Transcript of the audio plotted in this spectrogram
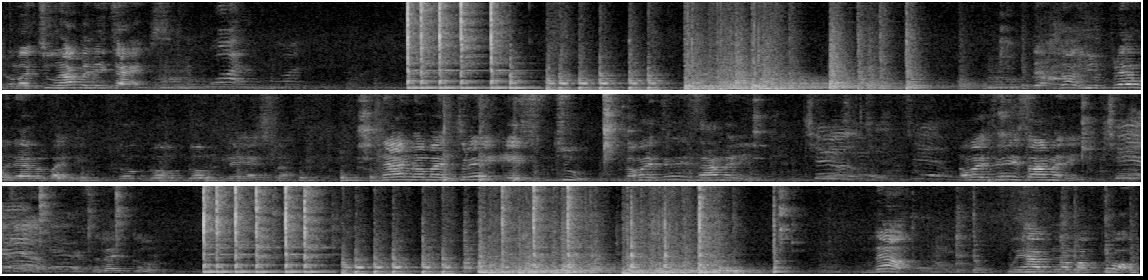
Number two, how many times? One. No, you play with everybody. Don't, don't, don't play extra. Now, number three is two. Number three is how many? Two. Number three is how many? Two. Okay, so let's go. Now, we have number four.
